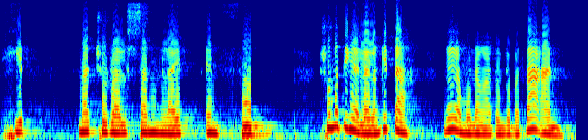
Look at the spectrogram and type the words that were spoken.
heat natural sunlight and food so matingala lang kita ngayon mo na nga itong kabataan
